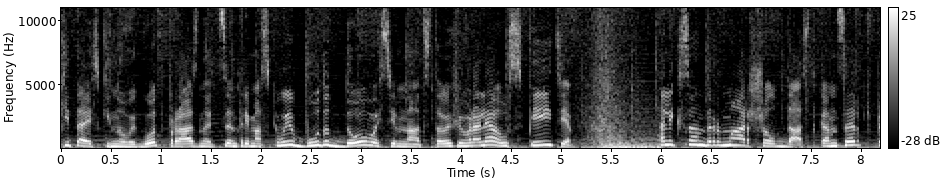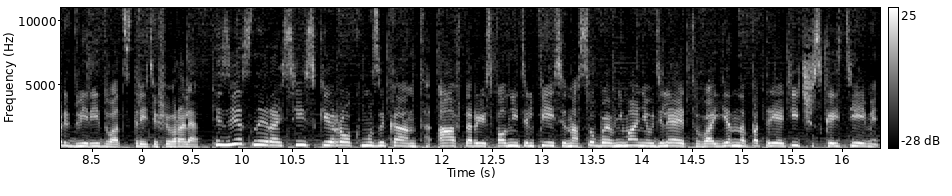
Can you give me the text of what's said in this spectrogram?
Китайский Новый год праздновать в центре Москвы будут до 18 февраля. Успейте! Александр Маршал даст концерт в преддверии 23 февраля. Известный российский рок-музыкант, автор и исполнитель песен особое внимание уделяет военно-патриотической теме.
